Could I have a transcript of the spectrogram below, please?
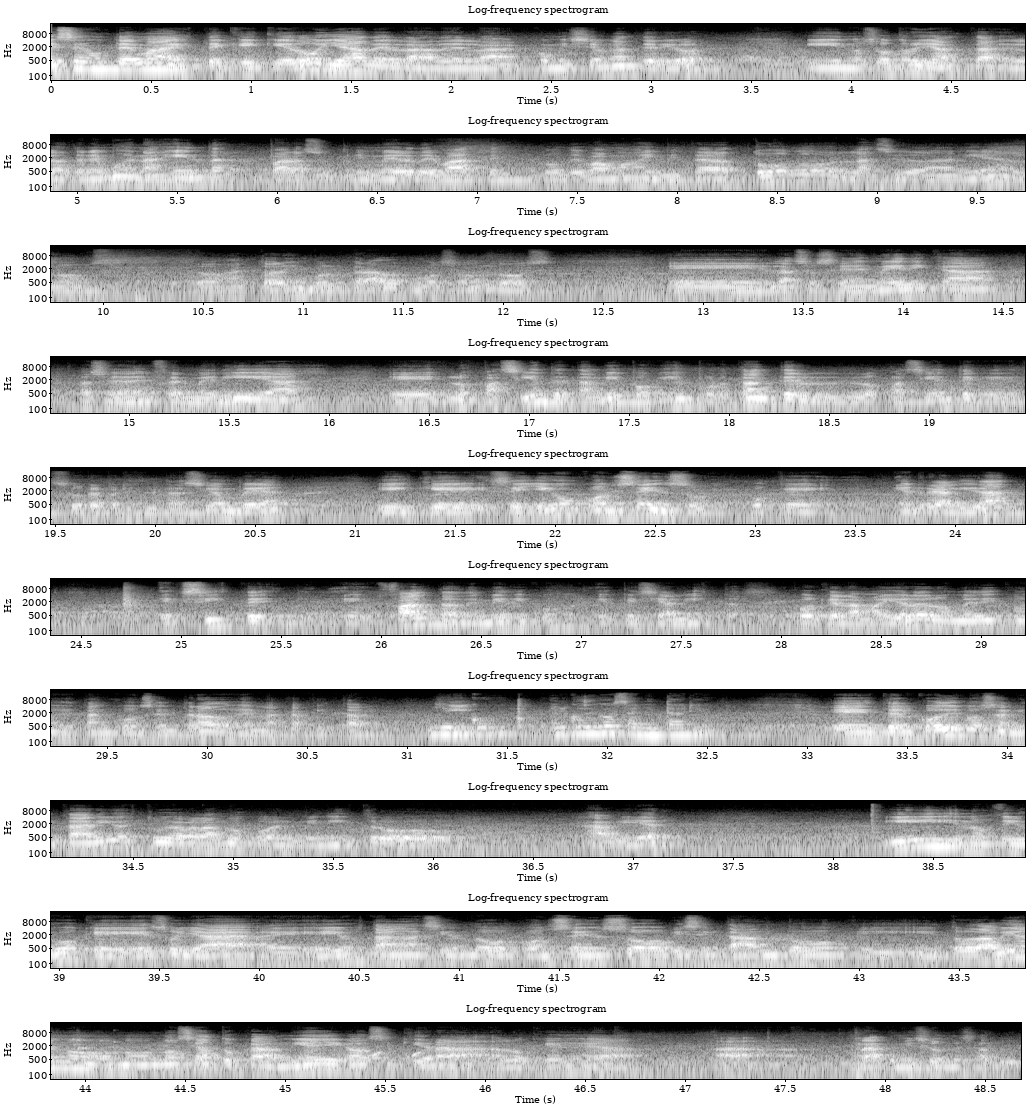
ese es un tema este, que quedó ya de la, de la comisión anterior y nosotros ya la tenemos en agenda para su primer debate, donde vamos a invitar a toda la ciudadanía, los, los actores involucrados, como son los, eh, la sociedad médica, la sociedad de enfermería, eh, los pacientes también, porque es importante los pacientes que su representación vea y que se llegue a un consenso, porque en realidad existe eh, falta de médicos especialistas, porque la mayoría de los médicos están concentrados en la capital. ¿Y el, código sanitario? Este, el código sanitario, estuve hablando con el ministro Javier y nos dijo que eso ya eh, ellos están haciendo consenso, visitando y, todavía no, no, no, se ha tocado ni ha llegado siquiera a lo que es a la Comisión de Salud.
